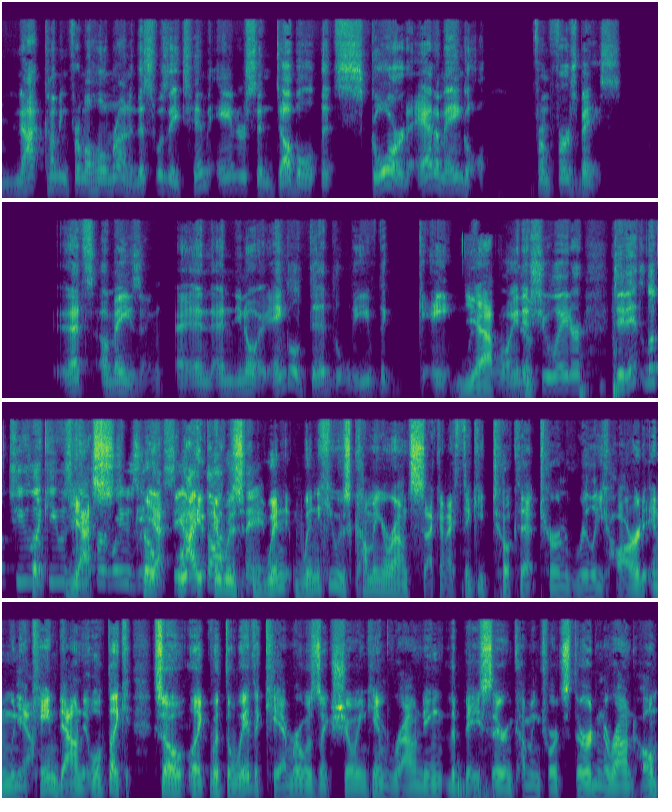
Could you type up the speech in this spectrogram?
not coming from a home run. And this was a Tim Anderson double that scored Adam Engel from first base. That's amazing. And and you know, Engel did leave the game. Yeah. groin issue later. Did it look to you like he was yes. he was? So yeah, see, I it, thought it was when when he was coming around second. I think he took that turn really hard, and when Yeah. he came down, it looked like so like with the way the camera was like showing him rounding the base there and coming towards third and around home.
